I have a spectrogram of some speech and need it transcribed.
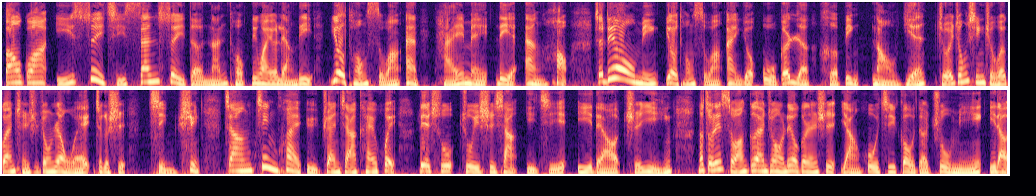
包括一岁及三岁的男童，另外有两例幼童死亡案还没列案号。这六名幼童死亡案有五个人合并脑炎。指挥中心指挥官陈时中认为，这个是。警讯，将尽快与专家开会，列出注意事项以及医疗指引。那昨天死亡个案中有六个人是养护机构的著名，医疗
